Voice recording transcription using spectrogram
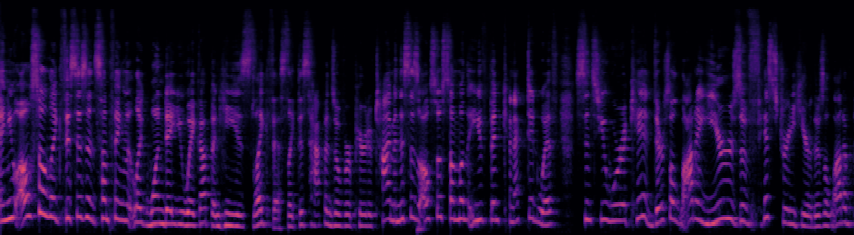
and you also like this isn't something that like one day you wake up and he's like this. Like this happens over a period of time. And this is also someone that you've been connected with since you were a kid. There's a lot of years of history here. There's a lot of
